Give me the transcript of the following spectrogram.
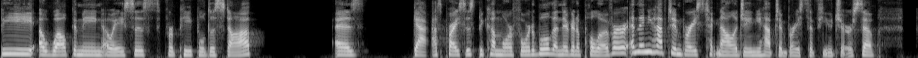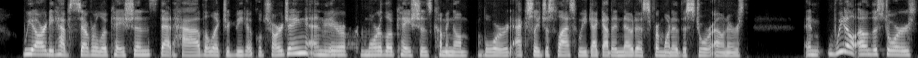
be a welcoming oasis for people to stop as gas prices become more affordable, then they're going to pull over. And then you have to embrace technology and you have to embrace the future. So we already have several locations that have electric vehicle charging, and mm. there are more locations coming on board. Actually, just last week, I got a notice from one of the store owners, and we don't own the stores.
